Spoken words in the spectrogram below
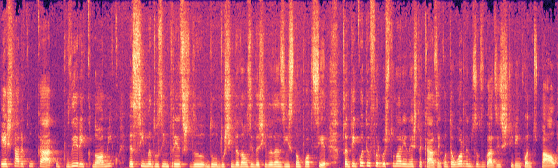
é estar a colocar o poder económico acima dos interesses de, de, dos cidadãos e das cidadãs, e isso não pode ser. Portanto, enquanto eu for bastonária nesta casa, enquanto a Ordem dos Advogados existir enquanto tal,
